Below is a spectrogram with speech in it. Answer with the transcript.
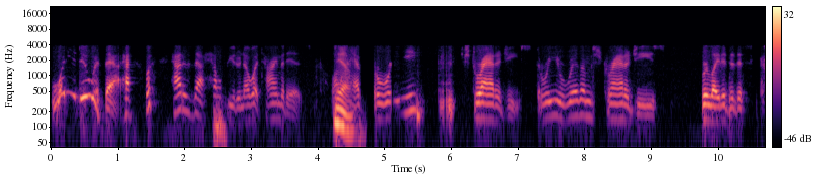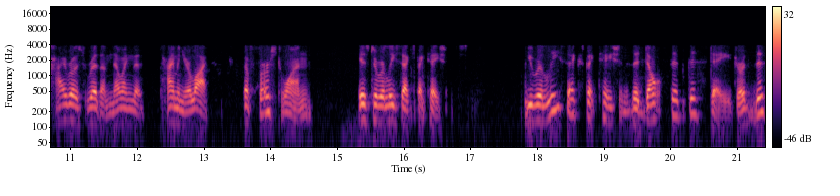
what do you do with that? How, how does that help you to know what time it is? Well, yeah. I have three strategies, three rhythm strategies related to this kairos rhythm, knowing the time in your life. The first one is to release expectations. You release expectations that don't fit this stage or this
